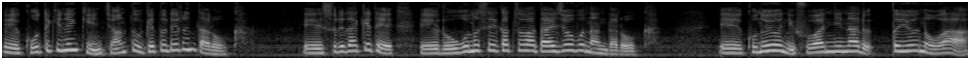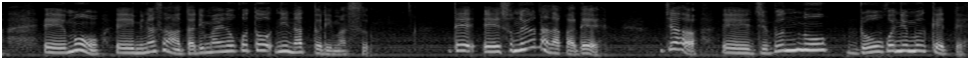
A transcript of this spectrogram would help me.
えー、公的年金ちゃんと受け取れるんだろうか、えー、それだけで、えー、老後の生活は大丈夫なんだろうか、えー、このように不安になるというのは、えー、もう、えー、皆さん当たり前のことになっております。で、えー、そのような中でじゃあ、えー、自分の老後に向けて、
